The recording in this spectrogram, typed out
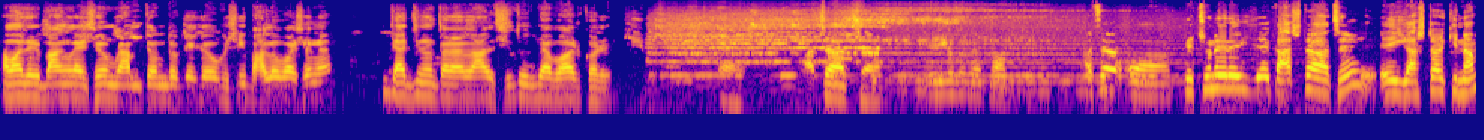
আমাদের বাংলায় সেরকম রামচন্দ্রকে কেউ বেশি ভালোবাসে না যার জন্য তারা লাল সিঁদুর ব্যবহার করে। আচ্ছা আচ্ছা। এই হলো ব্যাপার। আচ্ছা পেছনের এই যে গাছটা আছে এই গাছটার কি নাম?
